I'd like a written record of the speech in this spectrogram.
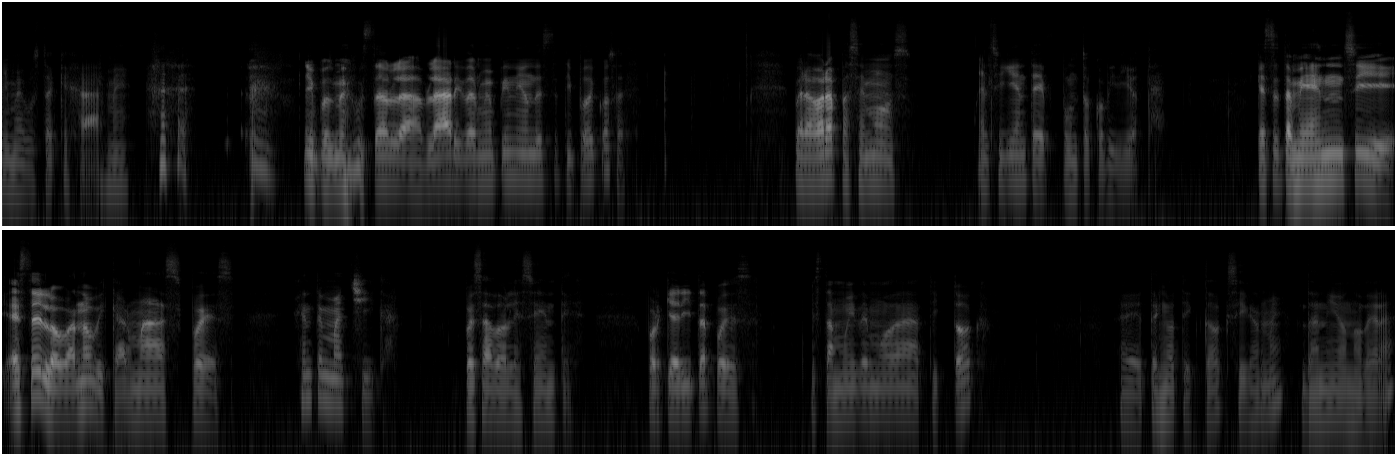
Y me gusta quejarme. y pues me gusta hablar y dar mi opinión de este tipo de cosas. Pero ahora pasemos al siguiente punto covidiota. Que este también, sí, este lo van a ubicar más, pues, gente más chica. Pues adolescentes. Porque ahorita, pues, está muy de moda TikTok. Eh, tengo TikTok, síganme, Dani Onodera.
